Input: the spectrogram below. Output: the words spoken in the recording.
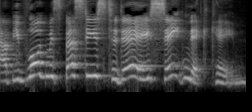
Happy Vlogmas besties! Today, Saint Nick came.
